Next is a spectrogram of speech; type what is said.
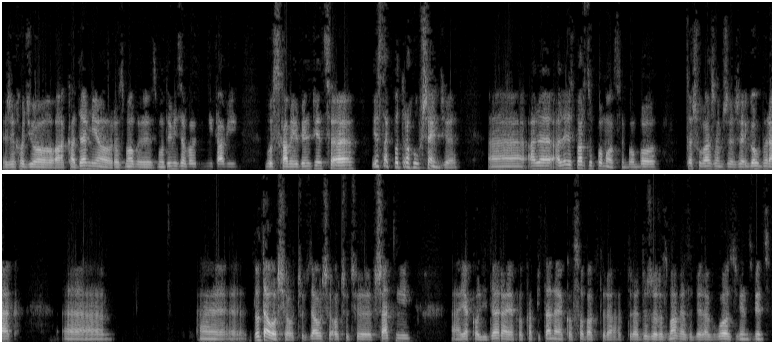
jeżeli chodzi o akademię, o rozmowy z młodymi zawodnikami w West Hamie, więc, więc e, jest tak po trochu wszędzie, E, ale, ale jest bardzo pomocny, bo, bo też uważam, że, że jego brak e, e, no dało się odczuć, dało się odczuć e, w szatni e, jako lidera, jako kapitana, jako osoba, która, która dużo rozmawia, zabiera głos, więc, więc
